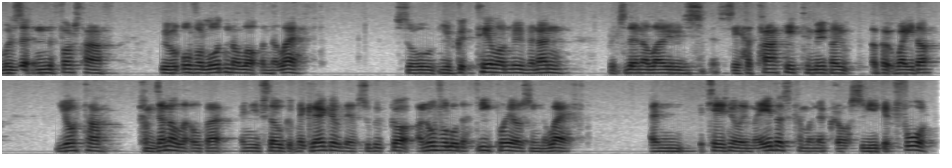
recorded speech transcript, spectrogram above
was that in the first half we were overloading a lot on the left. So you've got Taylor moving in, which then allows, let's say, Hatate to move out a bit wider. Jota comes in a little bit, and you've still got McGregor there. So we've got an overload of three players on the left, and occasionally Maeda's coming across, so you get four.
